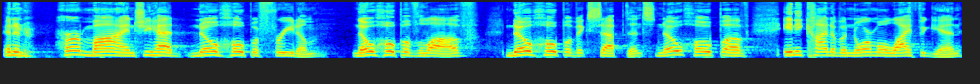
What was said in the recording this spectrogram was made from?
And in her mind, she had no hope of freedom, no hope of love, no hope of acceptance, no hope of any kind of a normal life again.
